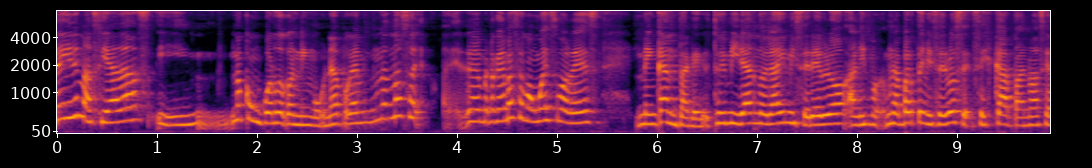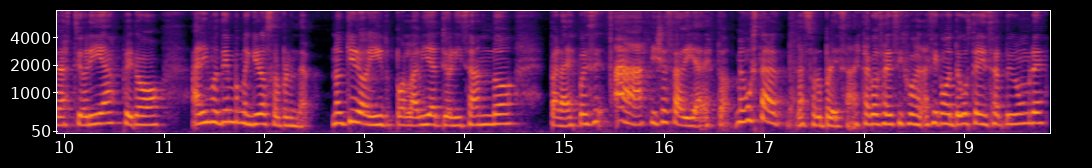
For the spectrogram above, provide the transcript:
leí demasiadas y no concuerdo con ninguna, porque no, no soy, eh, lo que me pasa con Westworld es, me encanta que estoy mirándola y mi cerebro, al mismo, una parte de mi cerebro se, se escapa ¿no? hacia las teorías, pero al mismo tiempo me quiero sorprender. No quiero ir por la vida teorizando para después decir, ah, sí, ya sabía esto. Me gusta la sorpresa, esta cosa de así como te gusta la incertidumbre,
